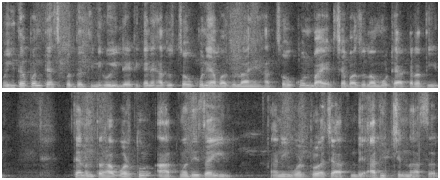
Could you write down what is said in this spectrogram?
मग इथं पण त्याच पद्धतीने होईल. या ठिकाणी हा जो चौकोन या बाजूला आहे हा चौकोन बाहेरच्या बाजूला मोठ्या आकारात येईल. त्यानंतर हा वर्तुळ आतमध्ये जाईल आणि वर्तुळाच्या आतमध्ये अधिक चिन्ह असेल.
